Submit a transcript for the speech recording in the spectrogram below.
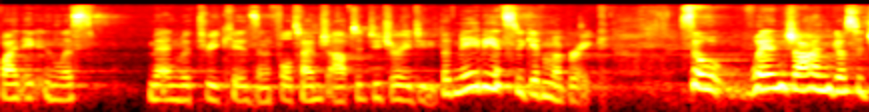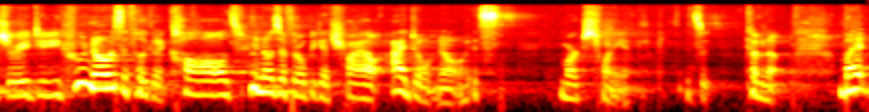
why they enlist men with three kids and a full time job to do jury duty, but maybe it's to give them a break. So when John goes to jury duty, who knows if he'll get called? Who knows if there'll be a trial? I don't know. It's March 20th. It's coming up. But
